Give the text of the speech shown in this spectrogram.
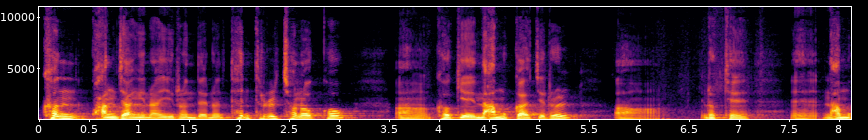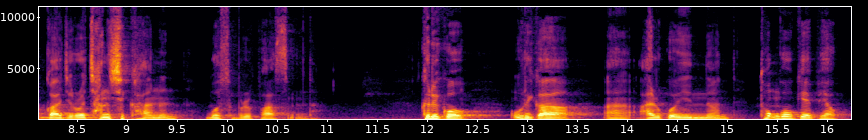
큰 광장이나 이런 데는 텐트를 쳐놓고 어, 거기에 나뭇가지를 어, 이렇게 예, 나뭇가지로 장식하는 모습을 보았습니다. 그리고 우리가 아, 알고 있는 통곡의 벽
